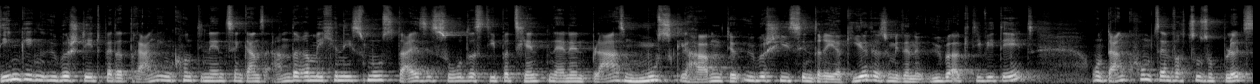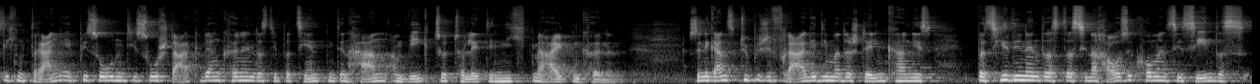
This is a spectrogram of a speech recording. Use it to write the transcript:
Demgegenüber steht bei der Dranginkontinenz ein ganz anderer Mechanismus. Da ist es so, dass die Patienten einen Blasenmuskel haben, der überschießend reagiert, also mit einer Überaktivität. Und dann kommt es einfach zu so plötzlichen Drangepisoden, die so stark werden können, dass die Patienten den Hahn am Weg zur Toilette nicht mehr halten können. So eine ganz typische Frage, die man da stellen kann, ist, passiert Ihnen das, dass Sie nach Hause kommen, Sie sehen das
